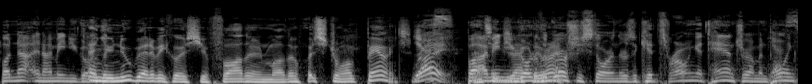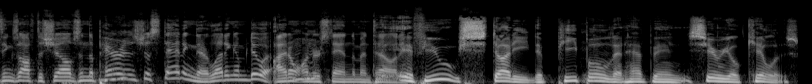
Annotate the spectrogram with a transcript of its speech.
But now, and I mean, you go And to the, you knew better because your father and mother were strong parents. Yes. right. But That's I mean, you go to the right. grocery store and there's a kid throwing a tantrum and pulling things off the shelves, and the parent is just standing there letting him do it. I don't Mm-hmm. understand the mentality. If you study the people that have been serial killers,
